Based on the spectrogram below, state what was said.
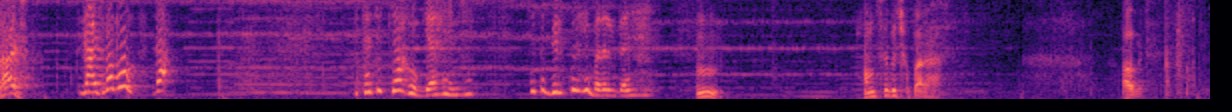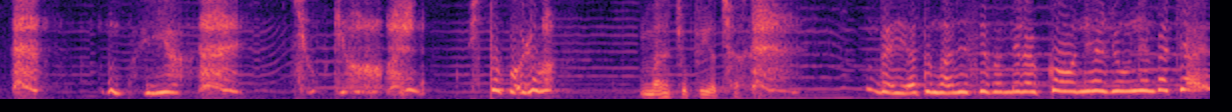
राज! राज बाबू रा... पिताजी क्या हो गया है इन्हें? ये तो बिल्कुल ही बदल गए हैं। हम्म हमसे भी छुपा रहा है। आओ बेटे। भैया चुप क्यों? तो बोलो। मैं चुप ही अच्छा। भैया तुम्हारे सिवा मेरा कौन है? जो उन्हें बचाए।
